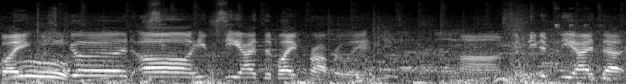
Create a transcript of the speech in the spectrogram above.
Bite was good. Oh, he DI'd the bite properly. Um, if he'd have DI'd that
